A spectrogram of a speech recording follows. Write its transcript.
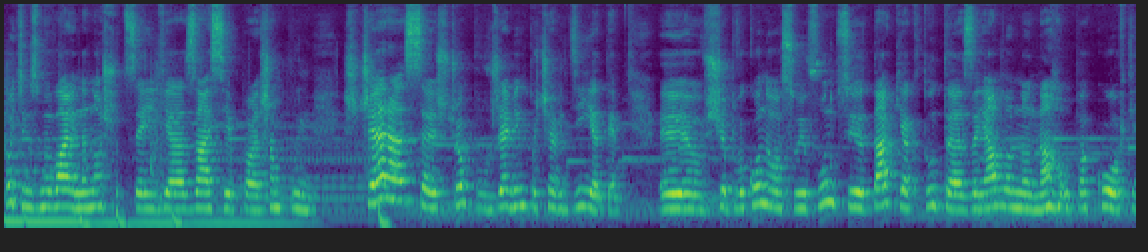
Потім змиваю, наношу цей е, засіб е, шампунь ще раз, щоб вже він почав діяти, щоб виконував свою функцію так, як тут заявлено на упаковці.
